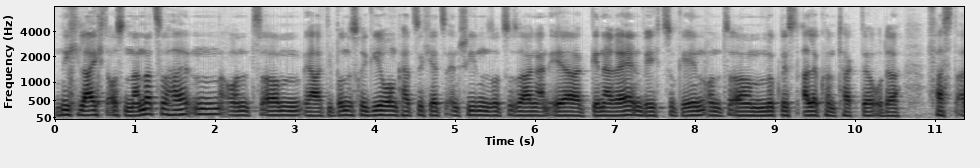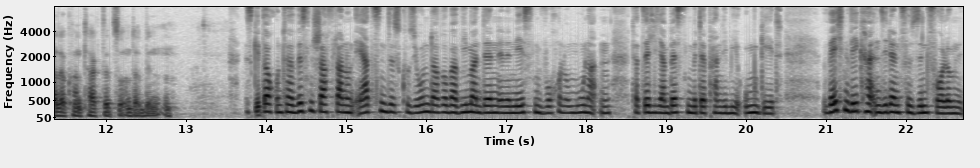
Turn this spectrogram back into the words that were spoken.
nicht leicht auseinanderzuhalten. Und ähm, ja, die Bundesregierung hat sich jetzt entschieden, sozusagen einen eher generellen Weg zu gehen und ähm, möglichst alle Kontakte oder fast alle Kontakte zu unterbinden. Es gibt auch unter Wissenschaftlern und Ärzten Diskussionen darüber, wie man denn in den nächsten Wochen und Monaten tatsächlich am besten mit der Pandemie umgeht. Welchen Weg halten Sie denn für sinnvoll, um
